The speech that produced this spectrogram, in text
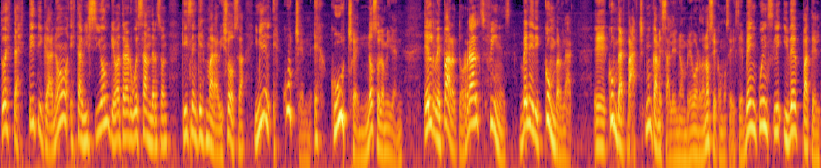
toda esta estética, ¿no? Esta visión que va a traer Wes Anderson. Que dicen que es maravillosa. Y miren, escuchen, escuchen. No solo miren. El reparto, Ralph Fiennes, Benedict Cumberbatch, eh, Cumberbatch, nunca me sale el nombre gordo, no sé cómo se dice, Ben Quinsley y Dev Patel.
